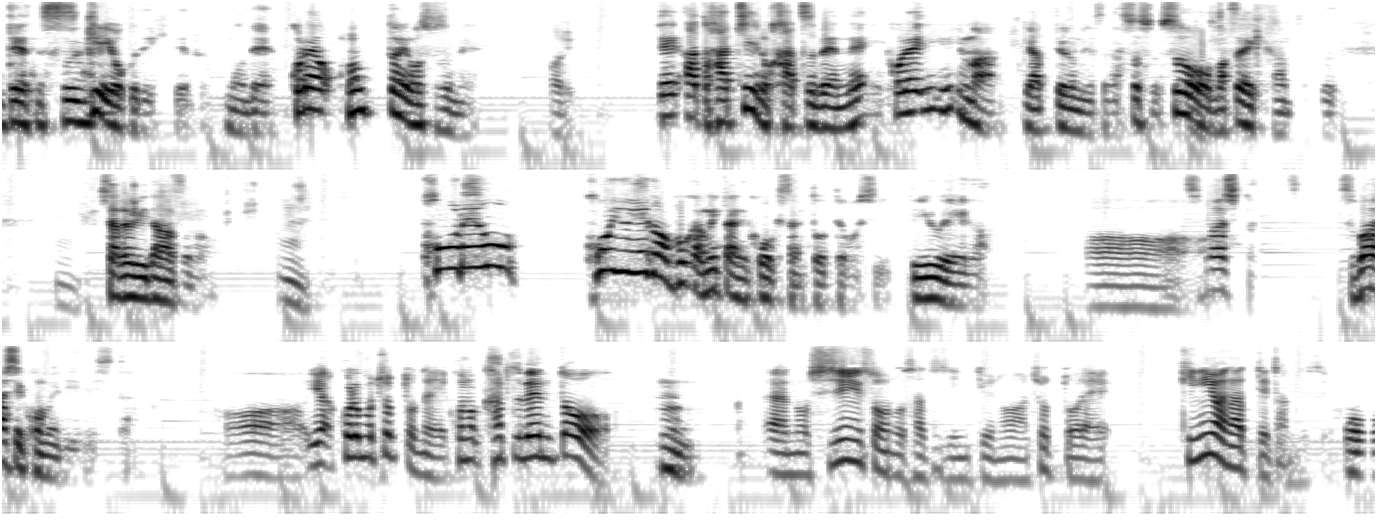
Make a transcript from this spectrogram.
で、すげえよくできてるので、これは本当におすすめ。はい。で、あと8位の活弁ね。これ今やってるんですが、そうそう、周防正幸監督、うんシャルウィダンスの。うんこれを、こういう映画を僕は三谷幸喜さんに撮ってほしいっていう映画。ああ。素晴らしかったです。素晴らしいコメディでした。ああ。いや、これもちょっとね、この活弁と、うん。あの、シジンソンの殺人っていうのは、ちょっと俺、気にはなってたんですよお。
